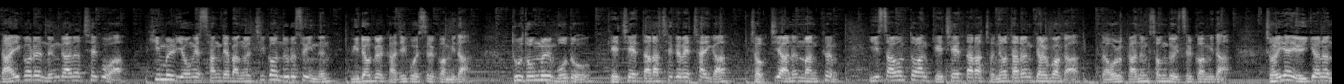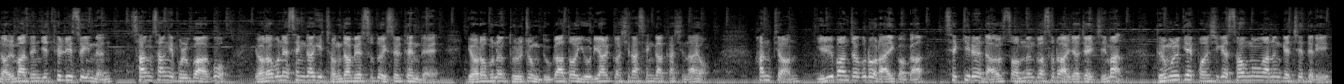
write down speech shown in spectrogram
라이거를 능가하는 체구와 힘을 이용해 상대방을 찍어 누를 수 있는 위력을 가지고 있을 겁니다. 두 동물 모두 개체에 따라 체급의 차이가 적지 않은 만큼 이 싸움 또한 개체에 따라 전혀 다른 결과가 나올 가능성도 있을 겁니다. 저희의 의견은 얼마든지 틀릴 수 있는 상상에 불과하고 여러분의 생각이 정답일 수도 있을 텐데 여러분은 둘 중 누가 더 유리할 것이라 생각하시나요? 한편 일반적으로 라이거가 새끼를 낳을 수 없는 것으로 알려져 있지만 드물게 번식에 성공하는 개체들이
